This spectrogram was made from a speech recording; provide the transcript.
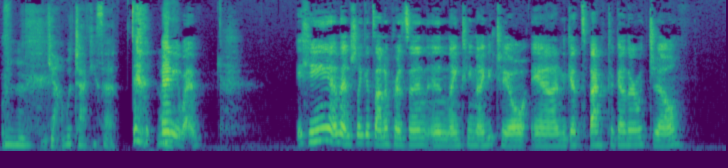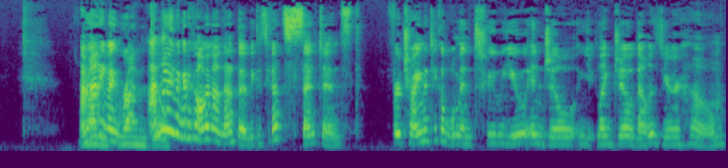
Mm-hmm. Yeah, what Jackie said. Anyway, he eventually gets out of prison in 1992 and gets back together with Jill. I'm not even run, I'm not even going to comment on that though because he got sentenced for trying to take a woman to you and Jill like Jill that was your home.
